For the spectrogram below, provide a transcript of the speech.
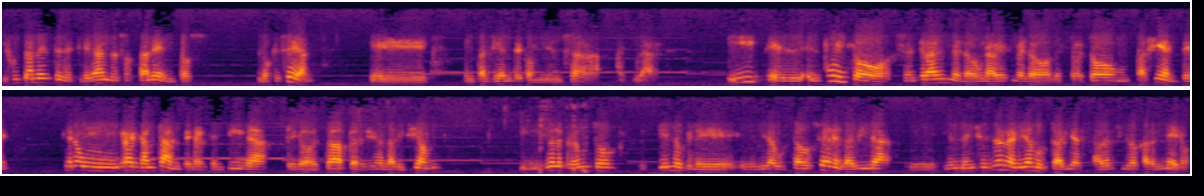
y justamente desplegando esos talentos, los que sean, eh, el paciente comienza a curar. Y el, punto central, me lo, una vez me lo despertó un paciente, que era un gran cantante en Argentina, pero estaba perdido en la adicción. Y yo le pregunto qué es lo que le, hubiera gustado ser en la vida. Eh, y él me dice, yo en realidad me gustaría haber sido jardinero.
